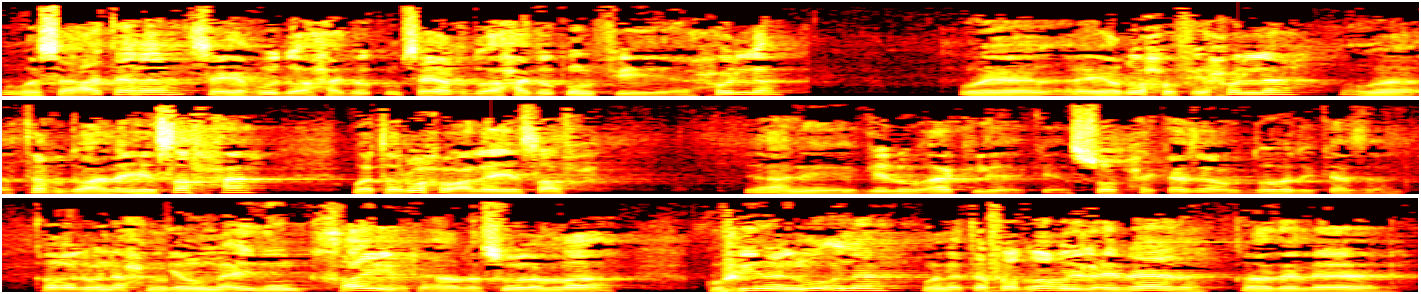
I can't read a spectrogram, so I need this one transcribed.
وساعتها سيغود أحدكم سيغدو أحدكم في حلة. ويروح في حلة. وتغدو عليه صحفة. وتروح عليه صفحة. يعني له أكل الصبح كذا والظهر كذا. قالوا نحن يومئذ خير يا رسول الله. كفينا المؤنة ونتفرغ للعبادة. قال لا.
